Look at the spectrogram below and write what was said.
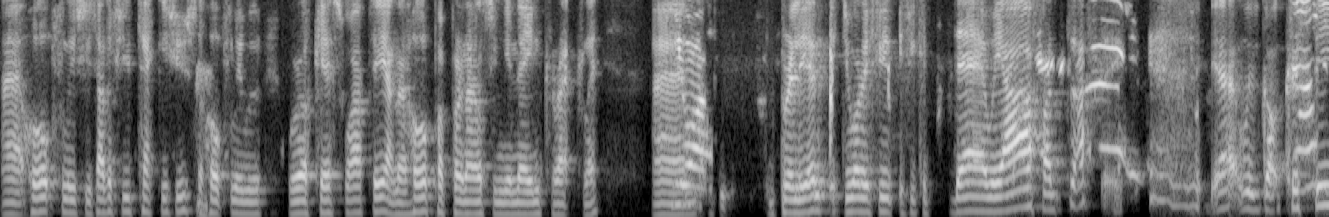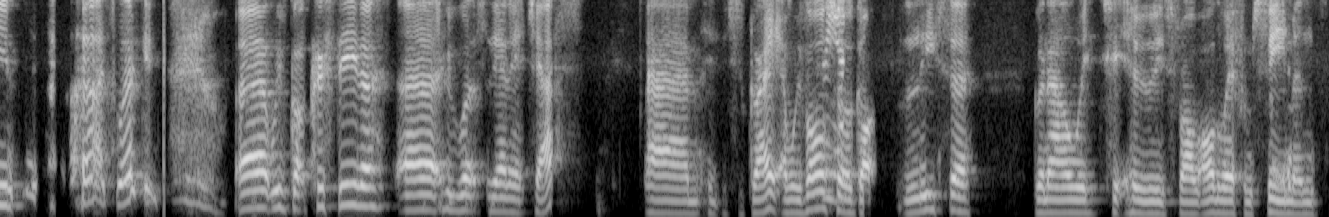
Uh, hopefully, she's had a few tech issues, so hopefully we're, we're okay, Swati. And I hope I'm pronouncing your name correctly. Um, You are. Brilliant. Do you want if you if you could? There we are. Fantastic. Yeah, we've got Christine. it's working. Uh, we've got Christina, uh, who works for the NHS, um, which is great, and we've also got Lisa Grinnell, which, who is from all the way from Siemens,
